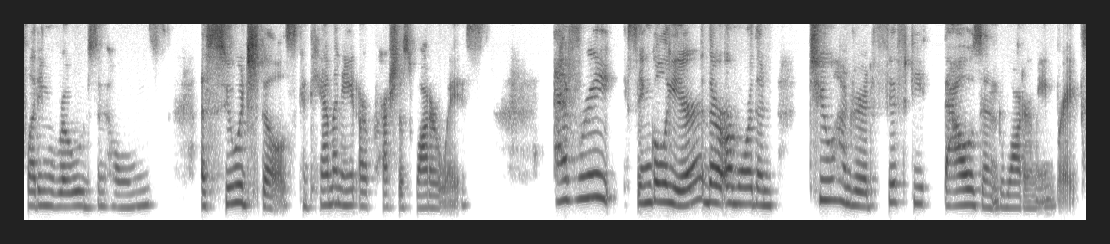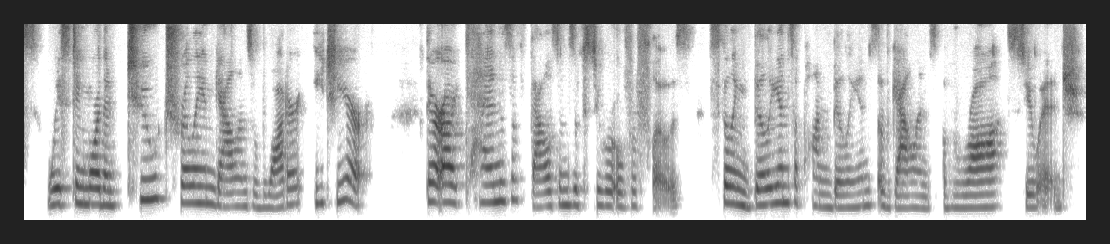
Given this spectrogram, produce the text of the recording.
flooding roads and homes, as sewage spills contaminate our precious waterways. Every single year, there are more than 250,000 water main breaks, wasting more than 2 trillion gallons of water each year. There are tens of thousands of sewer overflows, spilling billions upon billions of gallons of raw sewage.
